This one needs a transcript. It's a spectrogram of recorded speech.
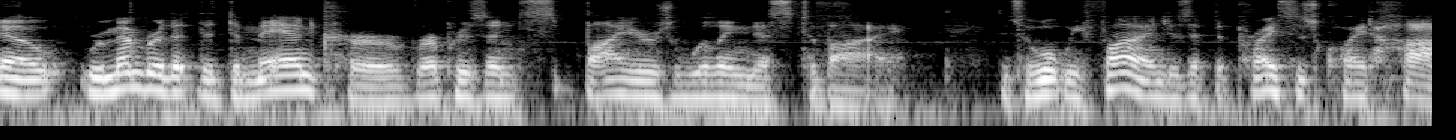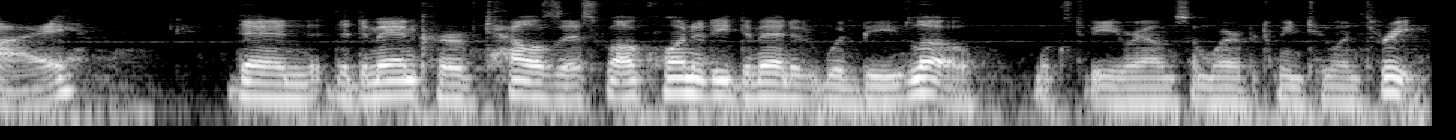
Now, remember that the demand curve represents buyers' willingness to buy. And so what we find is if the price is quite high, then the demand curve tells us, well, quantity demanded would be low, looks to be around somewhere between 2 and 3.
